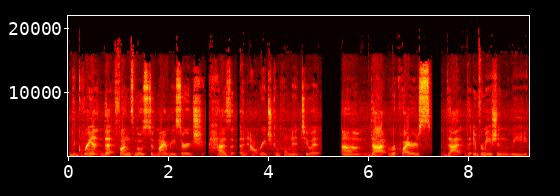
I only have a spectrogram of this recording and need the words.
the grant that funds most of my research has an outreach component to it um, that requires that the information we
